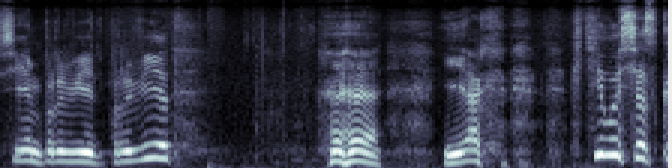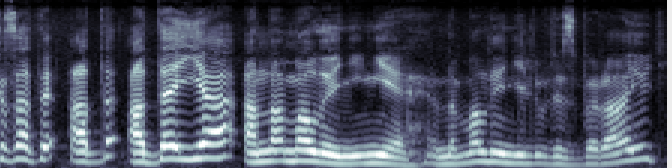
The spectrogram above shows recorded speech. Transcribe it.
Всім привіт-привіт. Як хотілося сказати, а, а де я, а на малині? Ні, на малині люди збирають.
